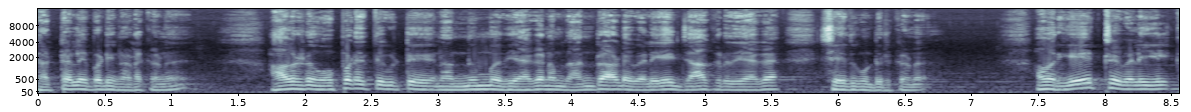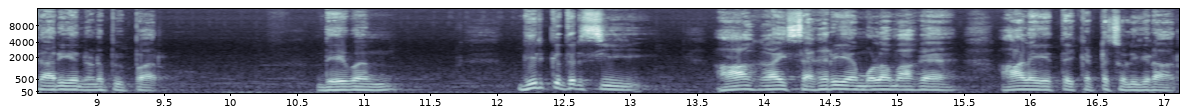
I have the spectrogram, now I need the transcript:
கட்டளைப்படி நடக்கணும். அவரிடம் ஒப்படைத்து விட்டு நான் நிம்மதியாக நமது அன்றாட வேலையை ஜாக்கிரதையாக செய்து கொண்டிருக்கணும். அவர் ஏற்ற வேலையில் காரியம் நடப்பிப்பார். தேவன் தீர்க்கதரிசி ஆகாய் சகரியா மூலமாக ஆலயத்தை கட்டச் சொல்கிறார்.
